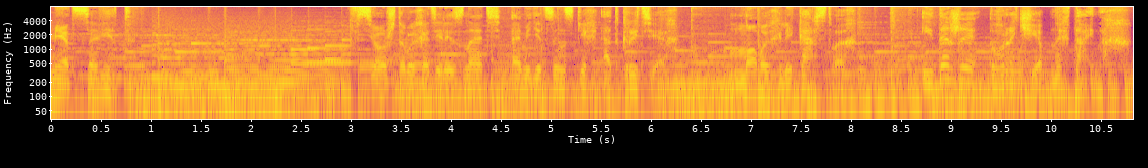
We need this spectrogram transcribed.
Медсовет. Все, что вы хотели знать о медицинских открытиях, новых лекарствах и даже врачебных тайнах.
